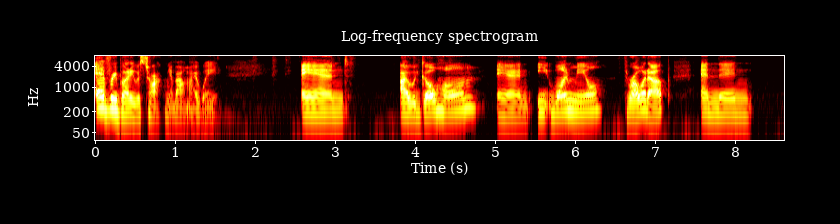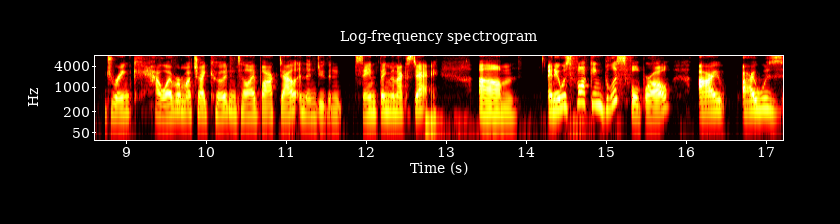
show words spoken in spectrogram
Everybody was talking about my weight. And I would go home and eat one meal, throw it up, and then drink however much I could until I blacked out, and then do the same thing the next day. Um, and it was fucking blissful, bro. I I was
